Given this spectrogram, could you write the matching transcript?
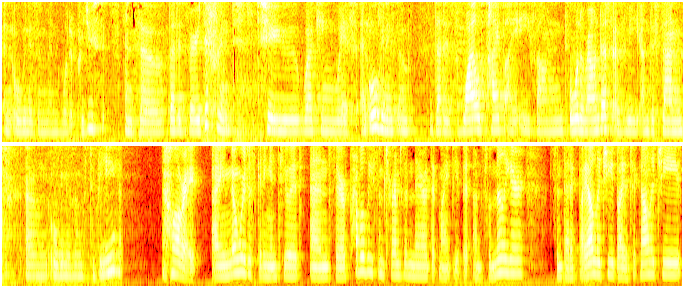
an organism and what it produces. And so that is very different to working with an organism that is wild type, i.e., found all around us as we understand um, organisms to be. All right, I know we're just getting into it, and there are probably some terms in there that might be a bit unfamiliar synthetic biology, biotechnology,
